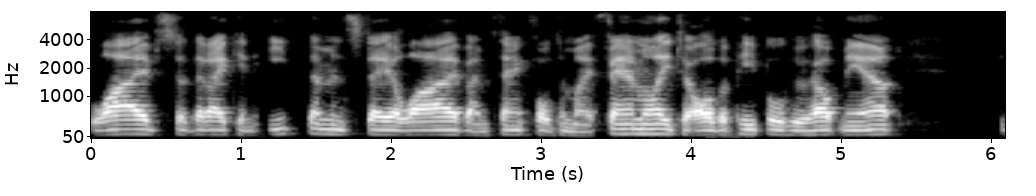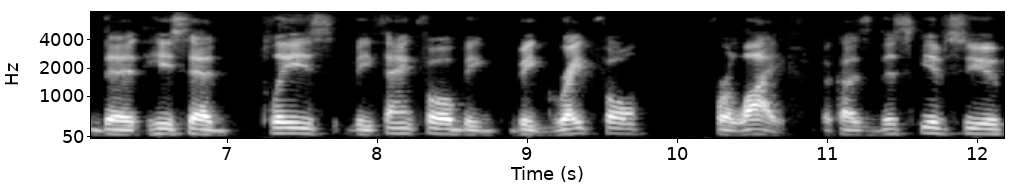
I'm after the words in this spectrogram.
lives so that I can eat them and stay alive. I'm thankful to my family, to all the people who helped me out. That he said, please be thankful, be be grateful for life because this gives you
